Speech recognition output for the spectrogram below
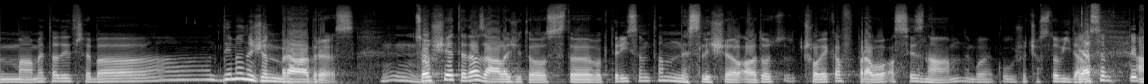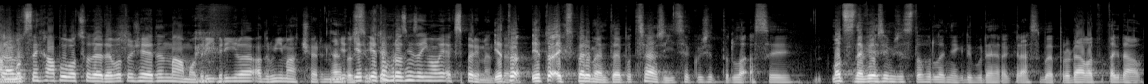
Máme tady třeba Dimension Brothers, hmm. což je teda záležitost, o který jsem tam neslyšel, ale to člověka vpravo asi znám, nebo jako už ho často vídám. Já jsem a právě... moc nechápu, o co jde. Jde o to, že jeden má modrý brýle a druhý má černý. Je, je, je to hrozně zajímavý experiment. Je to, je to experiment, to je potřeba říct, jako, že tohle asi... Moc nevěřím, že z tohohle někdy bude hra, která se bude prodávat a tak dál.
